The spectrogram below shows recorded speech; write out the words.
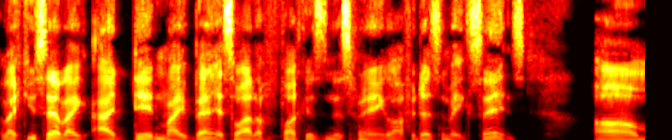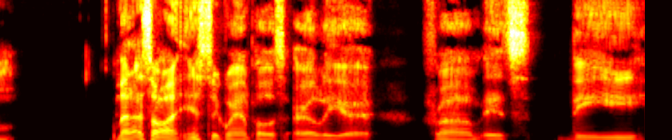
like you said, like I did my best. Why the fuck isn't this paying off? It doesn't make sense. Um but I saw an Instagram post earlier from it's the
